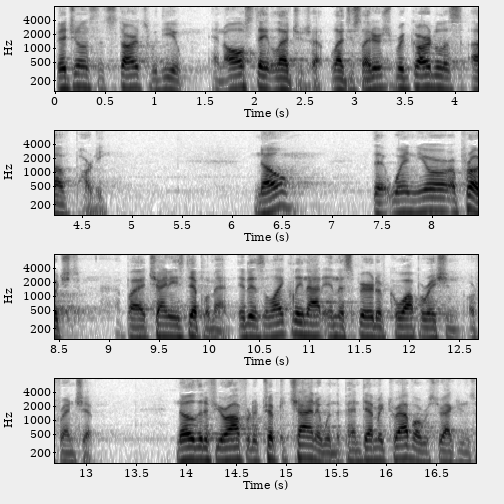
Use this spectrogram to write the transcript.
Vigilance that starts with you and all state legislators, regardless of party. Know that when you're approached by a Chinese diplomat, it is likely not in the spirit of cooperation or friendship. Know that if you're offered a trip to China when the pandemic travel restrictions,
